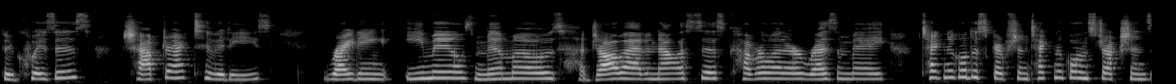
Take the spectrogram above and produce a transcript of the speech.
through quizzes, chapter activities, writing emails, memos, a job ad analysis, cover letter, resume, technical description, technical instructions,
